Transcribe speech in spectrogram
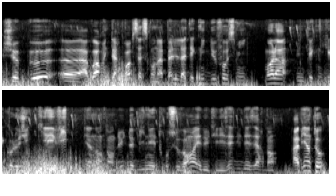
je peux euh, avoir une terre propre. C'est ce qu'on appelle la technique du faux. Voilà, une technique écologique qui évite, bien entendu, de biner trop souvent et d'utiliser du désherbant. A bientôt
